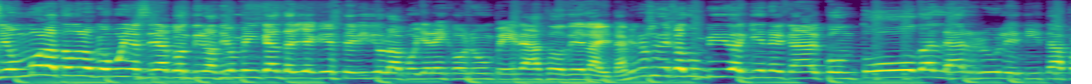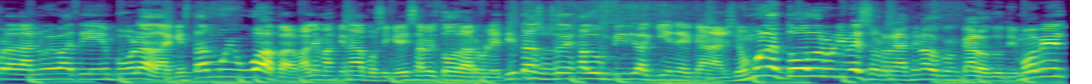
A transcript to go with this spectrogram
Si os mola todo lo que os voy a enseñar a continuación Me encantaría que este vídeo lo apoyarais con un pedazo de like. También os he dejado un vídeo aquí en el canal con todas las ruletitas para la nueva temporada Que están muy guapas, ¿vale? Más que nada, pues si queréis saber todas las ruletitas Os he dejado un vídeo aquí en el canal. Si os mola todo el universo relacionado con Call of Duty Mobile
